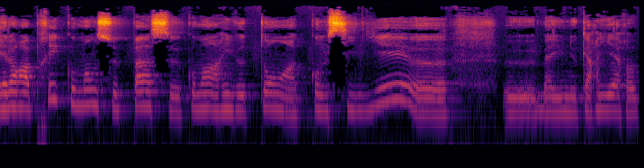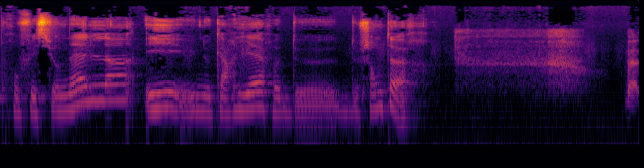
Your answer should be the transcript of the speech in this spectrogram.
Et alors après, comment se passe, comment arrive-t-on à concilier euh, euh, ben, une carrière professionnelle et une carrière de, chanteur? Bah,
